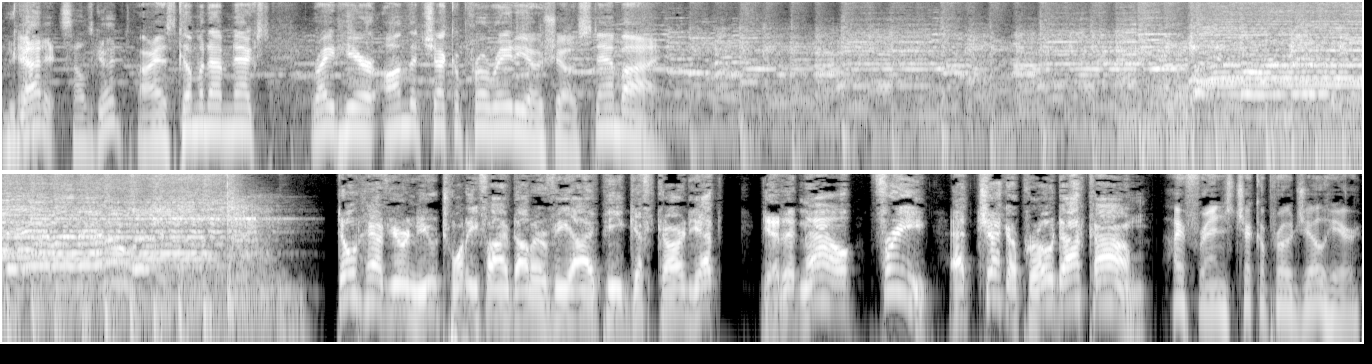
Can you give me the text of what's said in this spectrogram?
You got it. Sounds good. All right, it's coming up next right here on the Checker Pro Radio Show. Stand by. Don't have your new $25 VIP gift card yet? Get it now, free at checkapro.com. Hi, friends. Checker Pro Joe here.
